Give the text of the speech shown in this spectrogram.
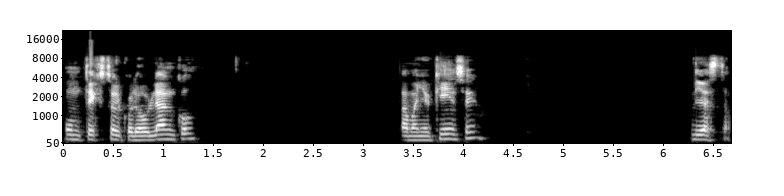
un texto de color blanco, tamaño 15, ya está.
